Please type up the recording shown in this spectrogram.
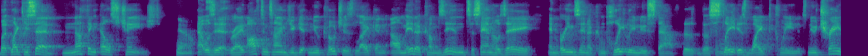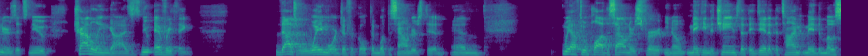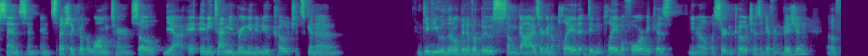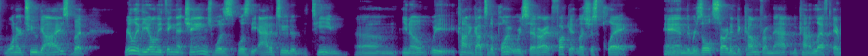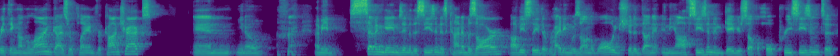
But like you said, nothing else changed yeah. That was it, right? Oftentimes you get new coaches like an Almeyda comes in to San Jose and brings in a completely new staff. The the slate mm-hmm. is wiped clean. It's new trainers, it's new traveling guys, it's new everything. That's way more difficult than what the Sounders did. And we have to applaud the Sounders for, you know, making the change that they did at the time. It made the most sense and, and especially for the long term. So yeah, anytime you bring in a new coach, it's gonna give you a little bit of a boost. Some guys are going to play that didn't play before because, you know, a certain coach has a different vision of one or two guys, but really the only thing that changed was was the attitude of the team. Um, you know, we kind of got to the point where we said, "All right, fuck it, let's just play." And the results started to come from that. We kind of left everything on the line. Guys were playing for contracts and, you know, I mean, seven games into the season is kind of bizarre. Obviously, the writing was on the wall. You should have done it in the off season and gave yourself a whole preseason to,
